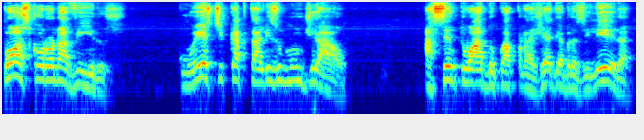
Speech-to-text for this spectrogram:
pós-coronavírus, com este capitalismo mundial, acentuado com a tragédia brasileira,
